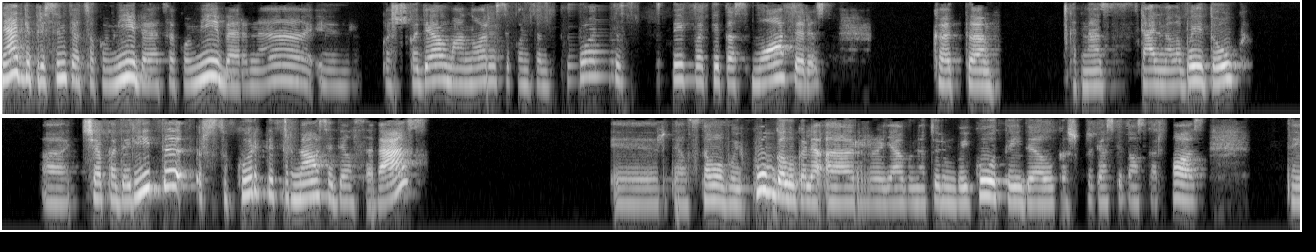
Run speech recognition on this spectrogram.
netgi prisimti atsakomybę, atsakomybę, ar ne, ir kažkodėl man norisi koncentruotis taip pat į tas moteris, kad, kad mes galime labai daug čia padaryti ir sukurti pirmiausia dėl savęs, ir dėl savo vaikų galų gale, ar jeigu neturim vaikų, tai dėl kažkokios kitos kartos. Tai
